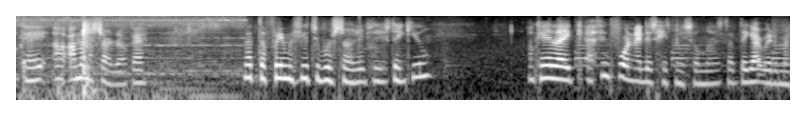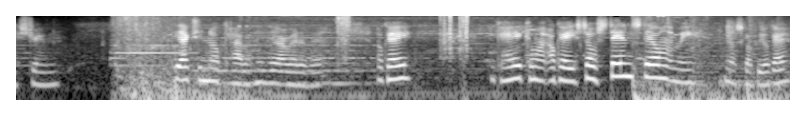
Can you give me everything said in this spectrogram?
Okay, uh, I'm gonna start it, okay? Let the famous YouTuber start it, please. Thank you. Okay, like, I think Fortnite just hates me so much that they got rid of my stream. Yeah, actually, no cap. I think they got rid of it. Okay? Okay, come on. Okay, so stand still let me no you, okay?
